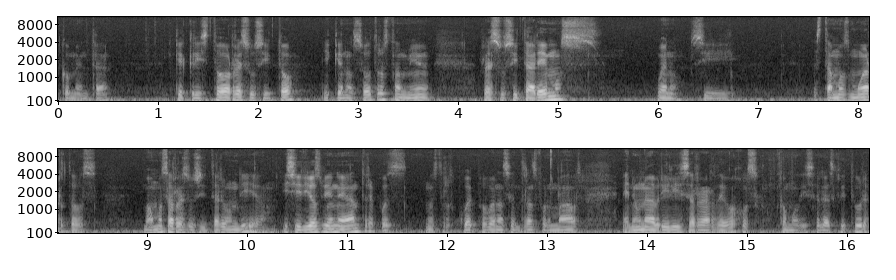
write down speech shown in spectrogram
comentar? Que Cristo resucitó y que nosotros también resucitaremos. Bueno, si estamos muertos, vamos a resucitar un día. Y si Dios viene antes, pues nuestros cuerpos van a ser transformados en un abrir y cerrar de ojos, como dice la Escritura.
